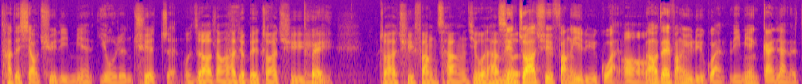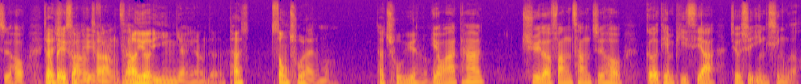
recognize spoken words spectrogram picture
他的小区里面有人确诊，我知道，然后他就被抓去，对抓去方舱，结果他没有先抓去防疫旅馆，哦，然后在防疫旅馆里面感染了之后，又被送去方舱，然后又阴阴阳阳的，他送出来了吗？他出院了吗？有啊，他去了方舱之后，隔天 PCR 就是阴性了。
